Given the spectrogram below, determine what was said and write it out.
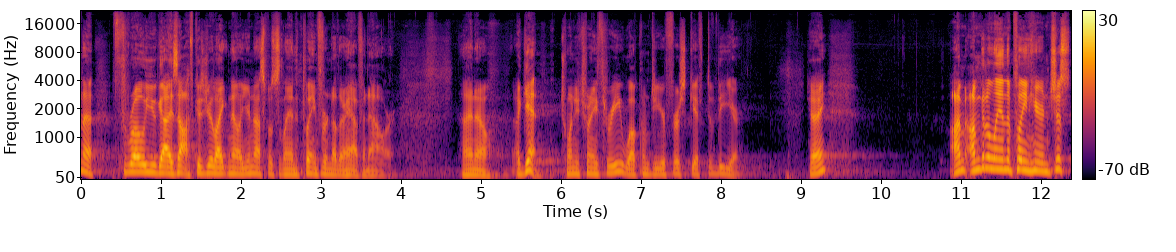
to throw you guys off because you're like, no, you're not supposed to land the plane for another half an hour. I know. Again, 2023, welcome to your first gift of the year. Okay? I'm, I'm to land the plane here in just,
